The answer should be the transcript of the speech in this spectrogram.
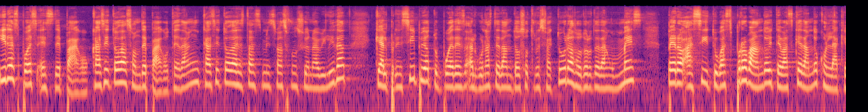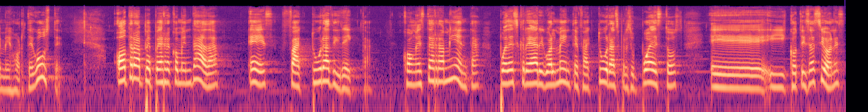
y después es de pago. Casi todas son de pago. Te dan casi todas estas mismas funcionalidad que al principio tú puedes, algunas te dan dos o tres facturas, otros te dan un mes, pero así tú vas probando y te vas quedando con la que mejor te guste. Otra app recomendada es factura directa. Con esta herramienta puedes crear igualmente facturas, presupuestos eh, y cotizaciones.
